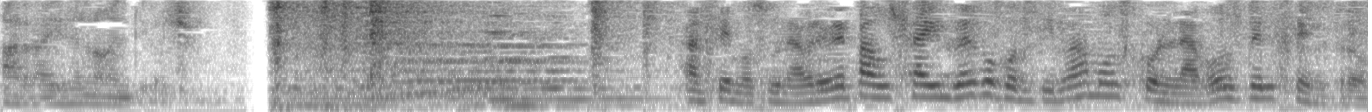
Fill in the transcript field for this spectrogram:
a raíz del 98. Hacemos una breve pausa y luego continuamos con La Voz del Centro.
